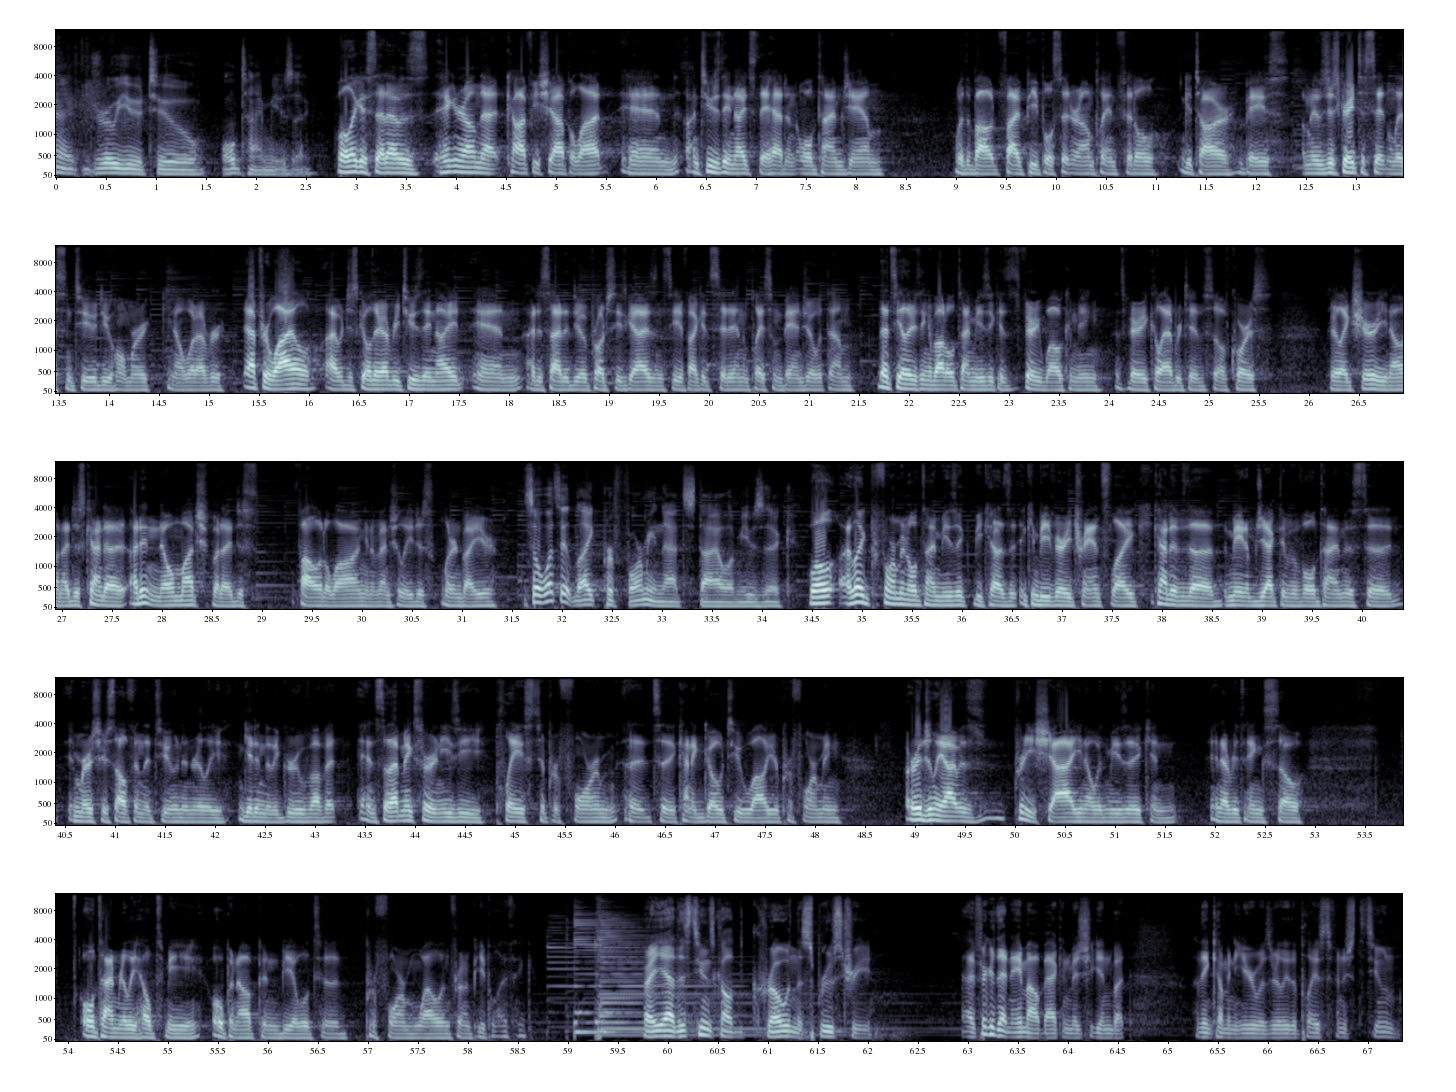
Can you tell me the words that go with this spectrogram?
Kind of drew you to old time music? Well, like I said, I was hanging around that coffee shop a lot, and on Tuesday nights they had an old time jam with about five people sitting around playing fiddle, guitar, bass. I mean, it was just great to sit and listen to, do homework, you know, whatever. After a while, I would just go there every Tuesday night, and I decided to approach these guys and see if I could sit in and play some banjo with them. That's the other thing about old time music is it's very welcoming. It's very collaborative. So of course, they're like, sure, you know, and I just kind of, I didn't know much, but I just followed along and eventually just learned by ear. So what's it like performing that style of music? Well, I like performing old time music because it can be very trance-like. Kind of the, the, main objective of old time is to immerse yourself in the tune and really get into the groove of it. And so that makes for an easy place to perform, uh, to kind of go to while you're performing. Originally, I was pretty shy, you know, with music and, and everything. So old time really helped me open up and be able to perform well in front of people, I think. All right, yeah, this tune's called Crow in the Spruce Tree. I figured that name out back in Michigan, but I think coming here was really the place to finish the tune.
